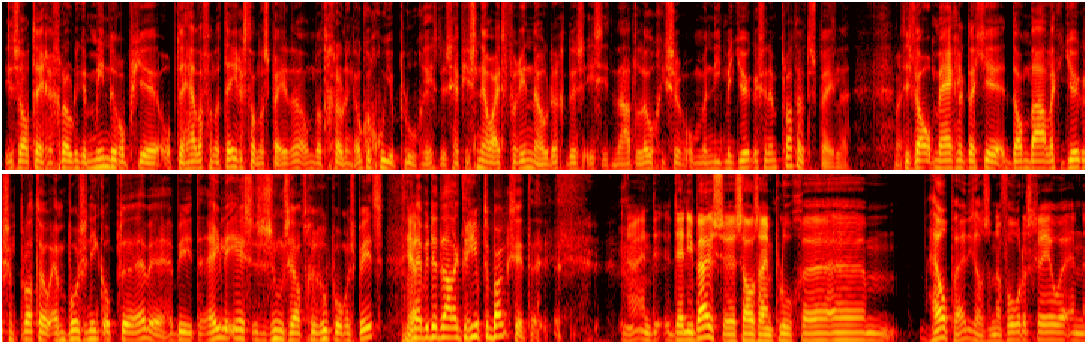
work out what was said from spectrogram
Je zal tegen Groningen minder op, je, op de helft van de tegenstander spelen, omdat Groningen ook een goede ploeg is. Dus heb je snelheid voorin nodig. Dus is het inderdaad logischer om niet met Jurgensen en Prato te spelen. Het is wel opmerkelijk dat je dan dadelijk Jurgensen, Prato en Bosniek op de... Hebben, heb je het hele eerste seizoen zelf geroepen om een spits. En dan heb je er dadelijk drie op de bank zitten. Ja, en Danny Buis eh, zal zijn ploeg eh, ehm, helpen. Hè? Die zal ze naar voren schreeuwen en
